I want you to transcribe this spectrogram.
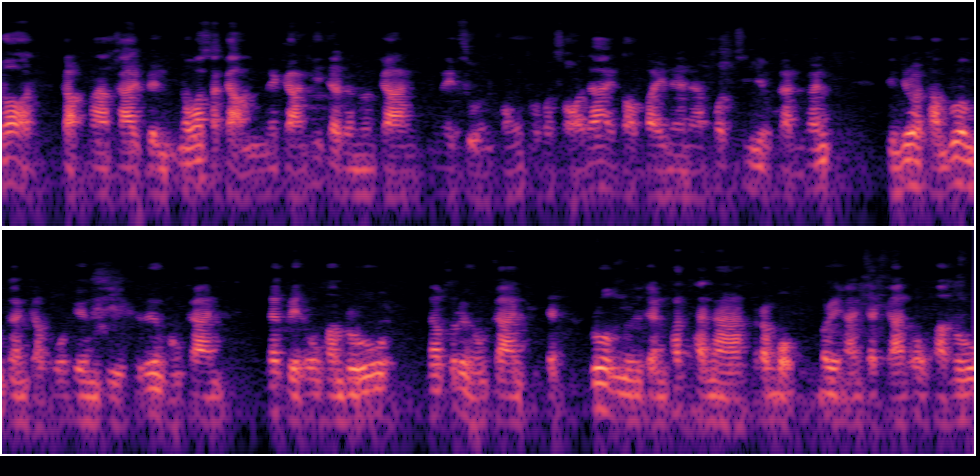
ยอด กลับมากลายเป็นนวัตกรรมในการที่จะดำเนินการในส่วนของทปสได้ต่อไปในอนาคตเช่นเดียวกันเพราะฉะนั้นสิ่งที่เราทำร่วมกันกับ OMD คือเรื่องของการแลกเปลี่ยนองค์ความรู้ แล้วก็เรื่องของการที่จะร่วมมือกันพัฒนาระบบบริหารจัดการองค์ความรู้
